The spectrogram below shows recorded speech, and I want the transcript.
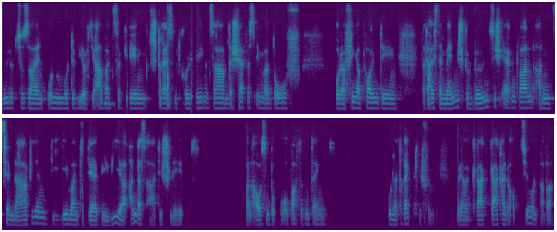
müde zu sein, unmotiviert auf die Arbeit hm. zu gehen, Stress mit Kollegen zu haben, der Chef ist immer doof oder Fingerpointing. Das heißt, der Mensch gewöhnt sich irgendwann an Szenarien, die jemand, der wie wir andersartig lebt, von außen beobachtet und denkt, unerträglich für mich, wäre gar, gar keine Option. Aber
